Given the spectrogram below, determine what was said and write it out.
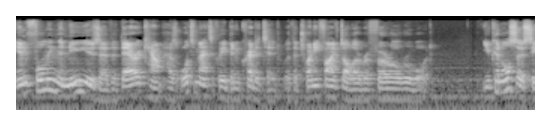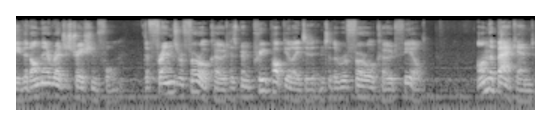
informing the new user that their account has automatically been credited with a $25 referral reward. You can also see that on their registration form, the friend's referral code has been pre-populated into the referral code field. On the back end,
